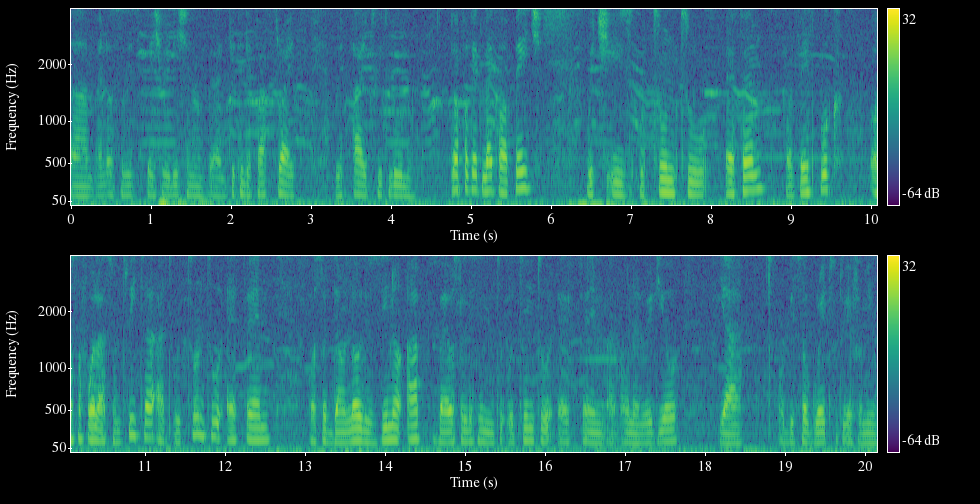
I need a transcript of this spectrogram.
um, and also this special edition of uh, Getting the Facts Right with I Tweet Lulu. Don't forget to like our page, which is Utuntu FM on Facebook. Also follow us on Twitter at Utuntu FM. Also download the Zeno app by also listening to Utuntu FM and online radio. Yeah, I'll be so grateful to hear from you.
